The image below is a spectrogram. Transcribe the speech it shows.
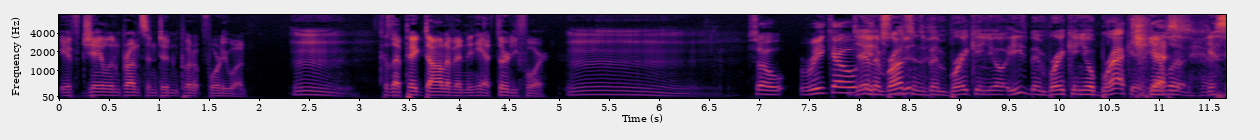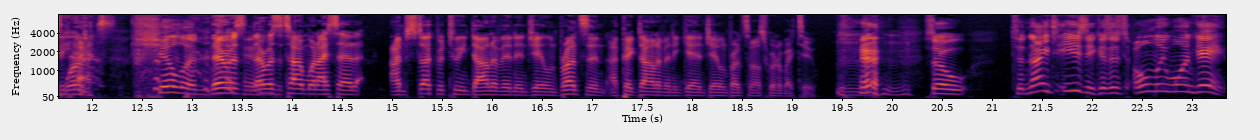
if Jalen Brunson didn't put up 41. Mm. Because I picked Donovan and he had 34. Mm. So Rico, Jalen it's Brunson's been breaking your. He's been breaking your bracket. Yes, Killing yes he has. killing. There was him. there was a time when I said I'm stuck between Donovan and Jalen Brunson. I picked Donovan again. Jalen Brunson outscored him by two. So tonight's easy because it's only one game.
